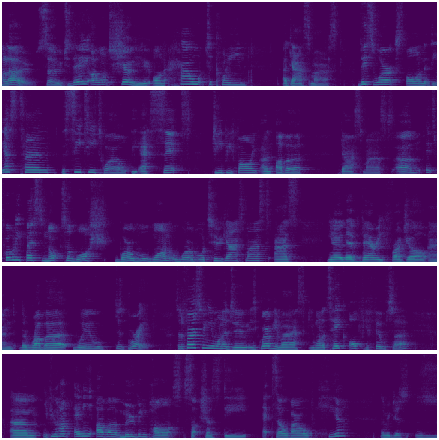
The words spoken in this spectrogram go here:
Hello, so today I want to show you on how to clean a gas mask. This works on the S10, the CT12, the S6, GP5 and other gas masks. Um, it's probably best not to wash World War One or World War Two gas masks as you know they're very fragile and the rubber will just break. So the first thing you want to do is grab your mask, you want to take off your filter um, if you have any other moving parts, such as the exhale valve here, let me just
